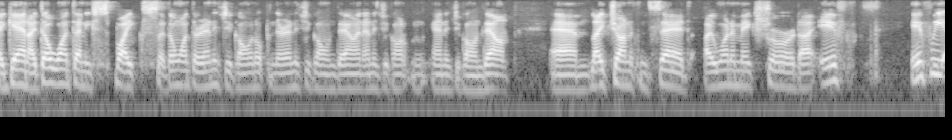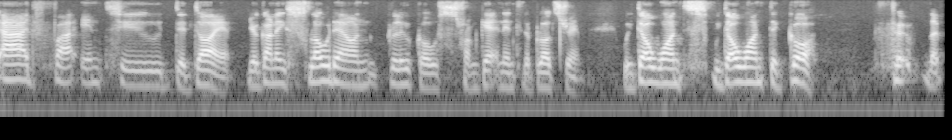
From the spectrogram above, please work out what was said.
Again, I don't want any spikes. I don't want their energy going up and their energy going down, energy going up and energy going down. Um, like Jonathan said, I want to make sure that if if we add fat into the diet, you're going to slow down glucose from getting into the bloodstream. We don't want we don't want the gut like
